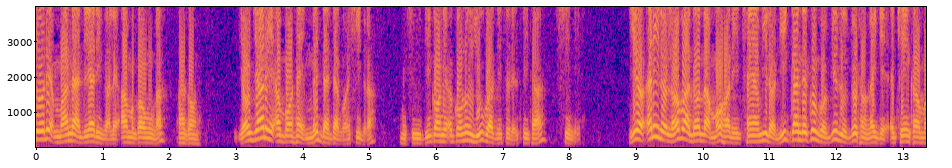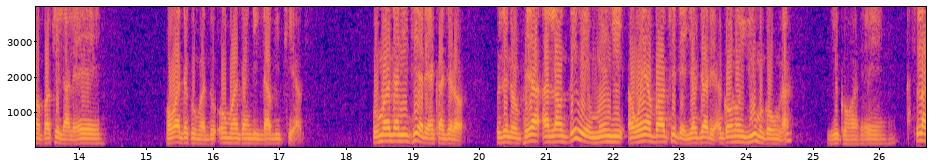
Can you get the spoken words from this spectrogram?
လိုတဲ့မာနတရားတွေကလည်းအာမကောင်းဘူးလားအာကောင်းတယ်ယောက်ျားတွေအပေါ်၌မေတ္တာတတ်ကောရှိသလား မရှိဒီကောင်တွေအကုန်လုံးယူပါခြင်းဆိုတဲ့စိတ်ထားရှိနေတယ်ရောအဲ့ဒီလိုလောဘဒေါသမောဟတွေခြံရံပြီးတော့ဒီကံတစ်ခုကိုပြည့်စုံပြုထောင်လိုက်တဲ့အချိန်အခါမှာဘာဖြစ်လာလဲဘဝတစ်ခုမှာသူအုံမတန်တီလာပြီးဖြစ်ရပြီဘုမတန်တီဖြစ်ရတဲ့အခါကျတော့ဦးဇင်းတို့ဖះအလောင်းသိဝေမင်းကြီးအဝဲအပါဖြစ်တဲ့ယောက်ျားတွေအကုန်လုံးယူမကုန်ဘူးလားယူကုန်ရတယ်အလှ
